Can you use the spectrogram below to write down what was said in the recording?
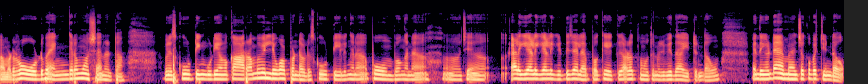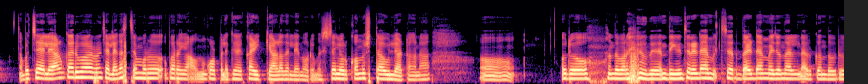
നമ്മുടെ റോഡ് ഭയങ്കര മോശമാണ് കേട്ടോ. പിന്നെ സ്കൂട്ടിയും കൂടി ആകുമ്പോൾ കാറാകുമ്പോൾ വലിയ കുഴപ്പമുണ്ടാവില്ല. സ്കൂട്ടിയിൽ ഇങ്ങനെ പോകുമ്പോൾ ഇങ്ങനെ ഇളകി ഇളകി ഇളകിയിട്ട് ചിലപ്പോൾ കേക്ക് അവിടെ എത്തുമ്പോഴത്തേനും ഒരു വിധമായിട്ടുണ്ടാവും. എന്തെങ്കിലും ഡാമേജൊക്കെ പറ്റിയിട്ടുണ്ടാവും. അപ്പോൾ ചില ആൾക്കാർ പറയും ചില കസ്റ്റമർ പറയും അതൊന്നും കുഴപ്പമില്ല കഴിക്കാനുള്ളതല്ലേ എന്ന് പറയും. പക്ഷെ ചിലർക്കൊന്നും ഇഷ്ടാവില്ല കേട്ടോ. അങ്ങനെ ഒരു എന്താ പറയുന്നത് എന്തെങ്കിലും ചെറിയ ഡാമേജ് ചെറുതായി ഡാമേജ് വന്നാൽ അവർക്ക് എന്താ ഒരു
